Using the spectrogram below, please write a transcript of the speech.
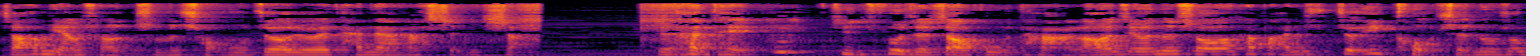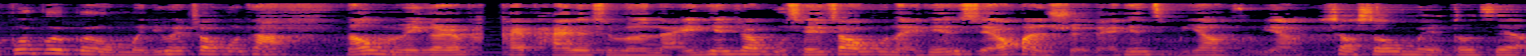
找他们养什么什么宠物，最后就会摊在他身上。就他得去负责照顾他，然后结果那时候他爸就就一口承诺说不会不会不会，我们一定会照顾他。然后我们每个人还排了什么哪一天照顾谁照顾，哪一天谁要换水，哪一天怎么样怎么样。小时候我们也都这样，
